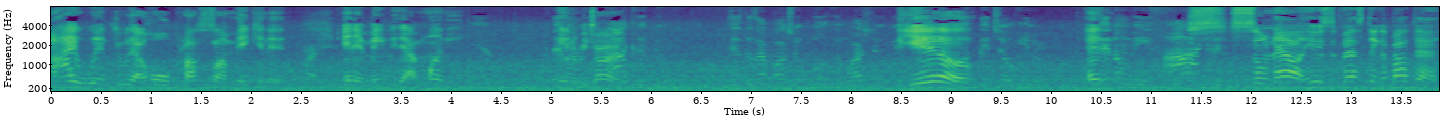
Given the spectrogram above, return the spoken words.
I went through that whole process on making it, Right. and it made me that money. Yeah. In return. I could do. Just because I bought your book and watched your video. Yeah. and your interview. And- that don't mean I could. So now here's the best thing about that.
